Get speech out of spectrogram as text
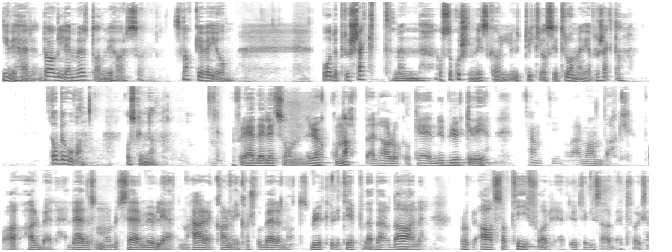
i de her daglige møtene vi har, så snakker vi om både prosjekt, men også hvordan vi skal utvikle oss i tråd med de prosjektene. Og behovene hos kundene. For Er det litt sånn røkk og napp, eller har dere ok, nå bruker vi fem timer hver mandag på arbeidet? Eller er det sånn når du ser muligheten, og her kan vi kanskje forbedre noe, så bruker du litt tid på det der og da, eller har dere avsatt tid for et utviklingsarbeid, f.eks.?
